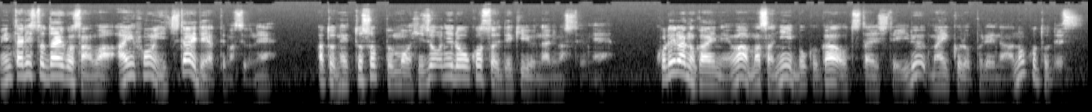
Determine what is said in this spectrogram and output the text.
メンタリスト DAIGO さんは iPhone1 台でやってますよね。あとネットショップも非常にローコストでできるようになりましたよね。これらの概念はまさに僕がお伝えしているマイクロプレーナーのことです。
